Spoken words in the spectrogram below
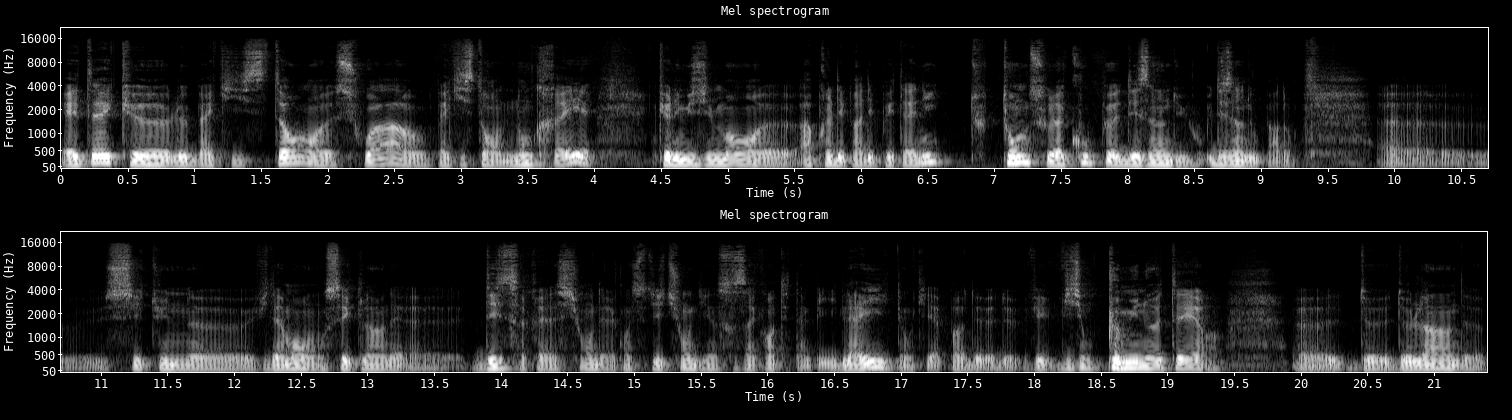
était que le Pakistan euh, soit un Pakistan non créé, que les musulmans euh, après le départ des Britanniques tombent sous la coupe des hindous, des hindous pardon. Euh, c'est une euh, évidemment on sait que l'Inde dès sa création dès la Constitution de 1950 est un pays laïque donc il n'y a pas de, vision communautaire euh, de, l'Inde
